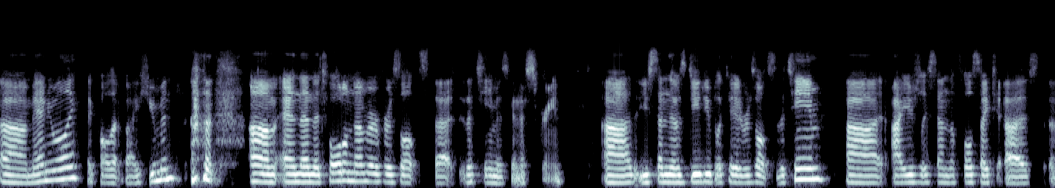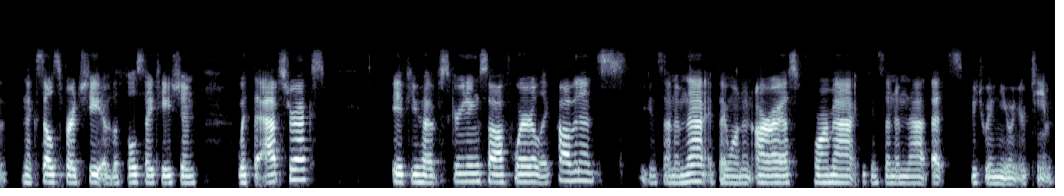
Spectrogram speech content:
uh, manually, they call that by human. um, and then the total number of results that the team is going to screen. Uh, you send those deduplicated results to the team. Uh, I usually send the full cite- uh, an Excel spreadsheet of the full citation with the abstracts. If you have screening software like Covidence, you can send them that. If they want an RIS format, you can send them that. That's between you and your team.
